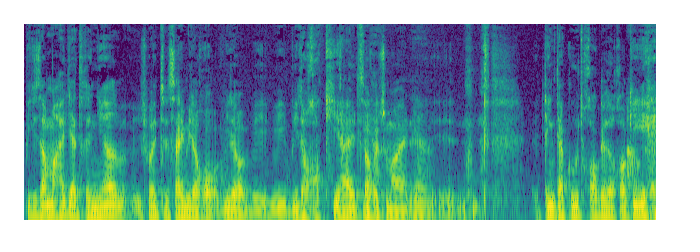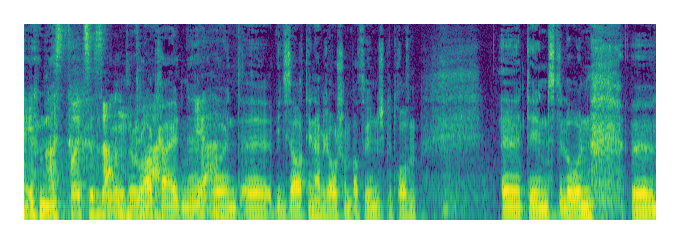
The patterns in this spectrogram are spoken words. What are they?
wie gesagt, man hat ja trainiert. Ich wollte sein wie der, Ro- wie der, wie, wie- wie der Rocky halt, sag Ja, ich mal. ja. Klingt ja gut, Rockel, Rocky. Okay, passt voll zusammen. Oder The klar. Rock halt, ne? Ja. Und äh, wie gesagt, den habe ich auch schon persönlich getroffen. Äh, den Stallone. Äh,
